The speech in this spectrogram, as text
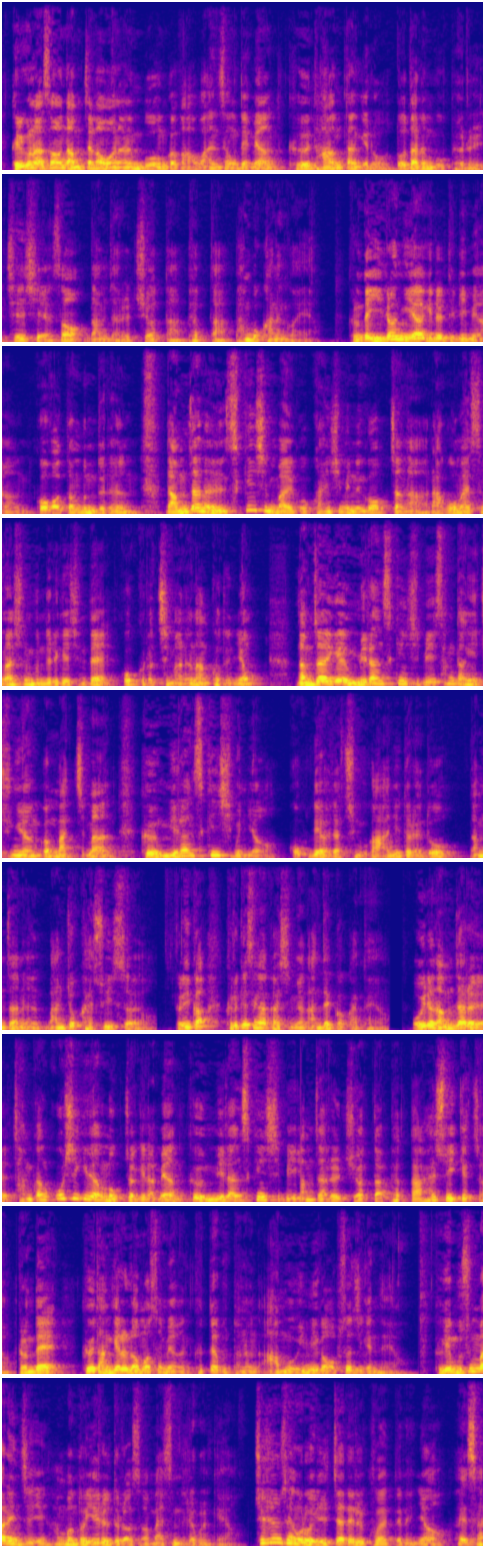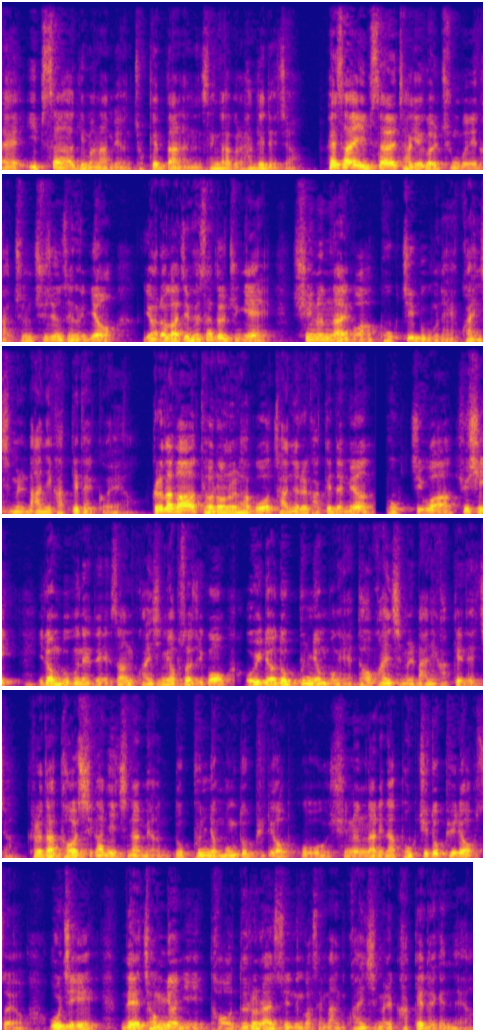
그리고 나서 남자가 원하는 무언가가 완성되면 그 다음 단계로 또 다른 목표를 제시해서 남자를 쥐었다 폈다 반복하는 거예요 그런데 이런 이야기를 드리면 꼭 어떤 분들은 남자는 스킨십 말고 관심 있는 거 없잖아 라고 말씀하시는 분들이 계신데 꼭 그렇지만은 않거든요. 남자에게 은밀한 스킨십이 상당히 중요한 건 맞지만 그 은밀한 스킨십은요 꼭 내 여자친구가 아니더라도 남자는 만족할 수 있어요. 그러니까 그렇게 생각하시면 안 될 것 같아요. 오히려 남자를 잠깐 꼬시기 위한 목적이라면 그 은밀한 스킨십이 남자를 쥐었다 폈다 할 수 있겠죠. 그런데 그 단계를 넘어서면 그때부터는 아무 의미가 없어지겠네요 그게 무슨 말인지 한 번 더 예를 들어서 말씀드려 볼게요. 취준생으로 일자리를 구할 때는요 회사에 입사하기만 하면 좋겠다는 생각을 하게 되죠. 회사에 입사할 자격을 충분히 갖춘 취준생은요 여러 가지 회사들 중에 쉬는 날과 복지 부분에 관심을 많이 갖게 될 거예요 그러다가 결혼을 하고 자녀를 갖게 되면 복지와 휴식 이런 부분에 대해선 관심이 없어지고 오히려 높은 연봉에 더 관심을 많이 갖게 되죠. 그러다 더 시간이 지나면 높은 연봉도 필요 없고 쉬는 날이나 복지도 필요 없어요. 오직 내 정년이 더 늘어날 수 있는 것에만 관심을 갖게 되겠네요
